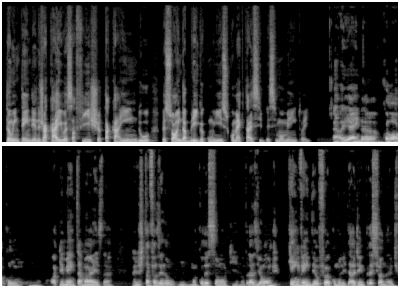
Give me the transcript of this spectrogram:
estão entendendo? Já caiu essa ficha? Está caindo? O pessoal ainda briga com isso? Como é que está esse, esse momento aí? Ah, e ainda coloca um, uma pimenta a mais, né? A gente está fazendo uma coleção aqui no Brasil onde quem vendeu foi a comunidade, é impressionante.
